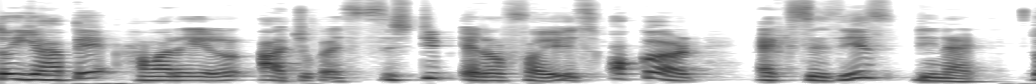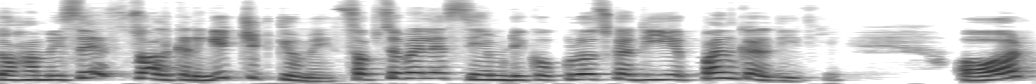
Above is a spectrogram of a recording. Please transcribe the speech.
तो यहाँ पे हमारा एरर आ चुका है। System error file is occurred access is denied तो हम इसे सॉल्व करेंगे चुटकियों में। सबसे पहले सीएमडी को क्लोज कर दिए बंद कर दीजिए और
